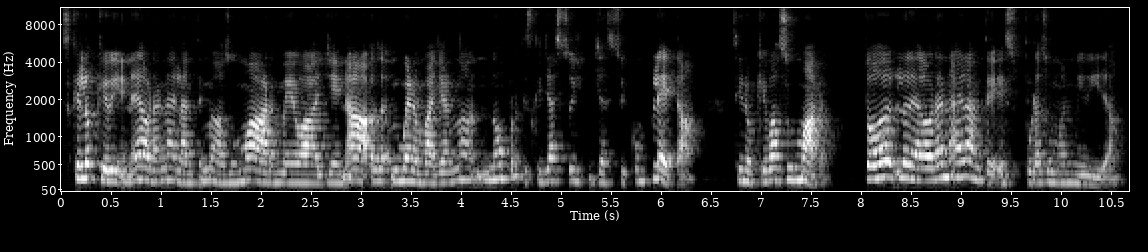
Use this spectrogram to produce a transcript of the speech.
Es que lo que viene de ahora en adelante me va a sumar, me va a llenar, bueno, vaya, no, no, porque es que ya estoy, ya estoy completa, sino que va a sumar. Todo lo de ahora en adelante es pura suma en mi vida.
